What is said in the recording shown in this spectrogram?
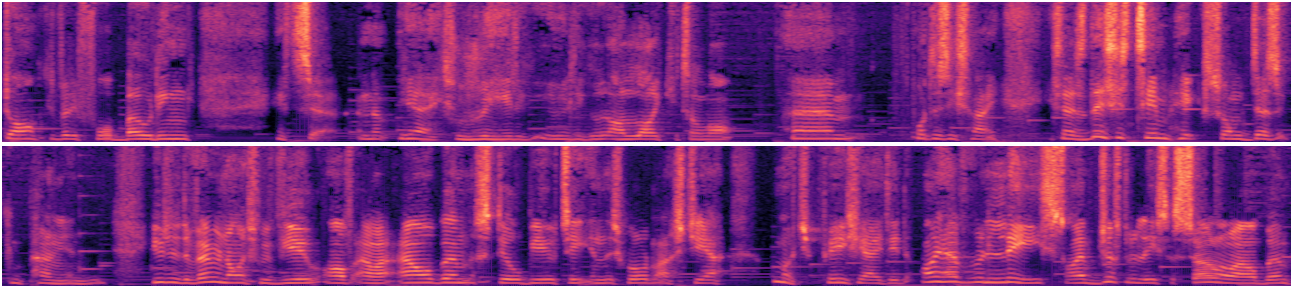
dark, it's very foreboding. It's uh, yeah, it's really really good. I like it a lot. Um, what does he say? He says, This is Tim Hicks from Desert Companion. You did a very nice review of our album, Still Beauty, in this world last year. Much appreciated. I have released, I have just released a solo album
